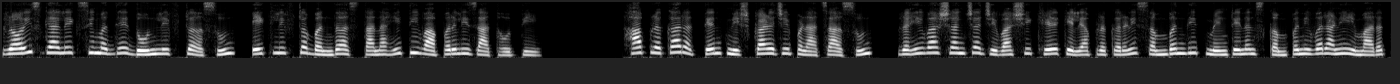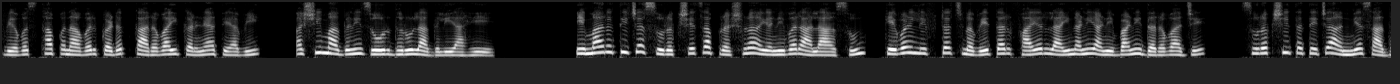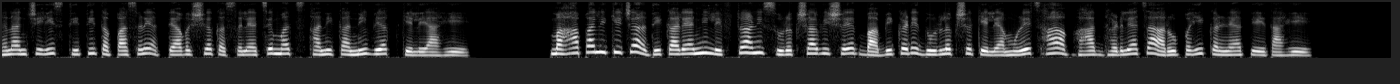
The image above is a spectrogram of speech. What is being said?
रॉईस गॅलेक्सीमध्ये दोन लिफ्ट असून एक लिफ्ट बंद असतानाही ती वापरली जात होती. हा प्रकार अत्यंत निष्काळजीपणाचा असून रहिवाशांच्या जीवाशी खेळ केल्याप्रकरणी संबंधित मेंटेनन्स कंपनीवर आणि इमारत व्यवस्थापनावर कडक कारवाई करण्यात यावी अशी मागणी जोर धरू लागली आहे. इमारतीच्या सुरक्षेचा प्रश्न अयनीवर आला असून केवळ लिफ्टच नव्हे तर फायर लाईन आणि आणीबाणी दरवाजे सुरक्षिततेच्या अन्य साधनांचीही स्थिती तपासणे अत्यावश्यक असल्याचे मत स्थानिकांनी व्यक्त केले आहे. महापालिकेच्या अधिकाऱ्यांनी लिफ्ट आणि सुरक्षाविषयक बाबीकडे दुर्लक्ष केल्यामुळेच हा अपघात घडल्याचा आरोपही करण्यात येत आहे.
